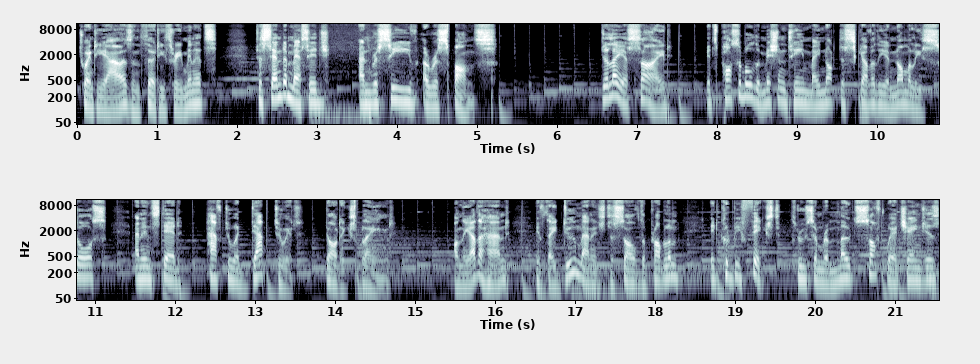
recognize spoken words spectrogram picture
20 hours and 33 minutes, to send a message and receive a response. Delay aside, it's possible the mission team may not discover the anomaly's source and instead have to adapt to it, Dodd explained. On the other hand, if they do manage to solve the problem, it could be fixed through some remote software changes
